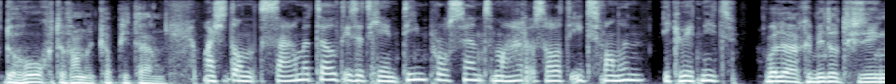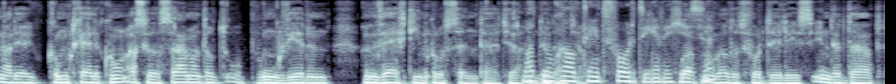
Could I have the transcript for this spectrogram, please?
de hoogte van het kapitaal. Maar als je dan samentelt, is het geen 10 procent, maar zal het iets van een, ik weet niet. Wel ja, gemiddeld gezien allee, komt eigenlijk, als je dat samentelt, op ongeveer een, een 15 procent uit. Ja, Wat nog altijd voordelig Wat is. nog hè? altijd voordelig is, inderdaad.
